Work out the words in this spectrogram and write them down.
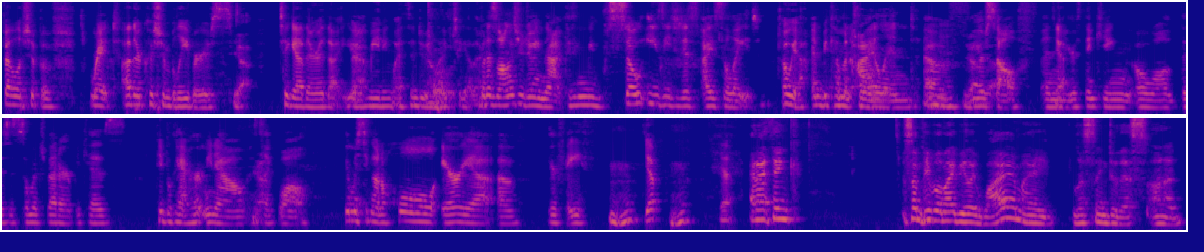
fellowship of Right. other christian believers Yeah. together that you're Yeah. meeting with and doing Totally. life together But as long as you're doing that, because it can be so easy to just isolate oh yeah and become an Totally. island of Mhm. Yeah, yourself. And Yeah. you're thinking, oh, well, this is so much better because people can't hurt me now. It's Yeah. like, well, you're missing on a whole area of your faith. Mm-hmm. Yep. Mhm. Yeah. And I think some people might be like, "Why am I listening to this on a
